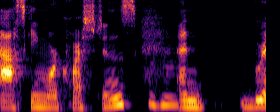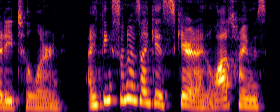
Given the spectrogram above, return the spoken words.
asking more questions Mhm. and ready to learn. I think sometimes I get scared. I- A lot of times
